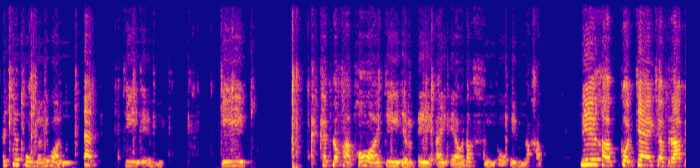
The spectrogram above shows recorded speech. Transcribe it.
ไอเชื่อถูกแล้วดีกว่า at g m g แคปล็อกหาพ่อ g m a i l c o m นะครับ นี่ครับ กดแจ้งจับรับไป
